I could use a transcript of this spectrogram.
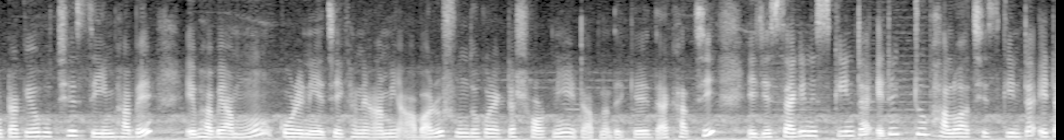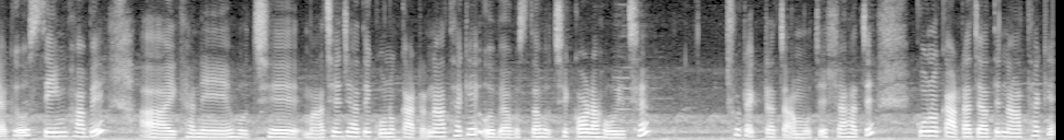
ওটাকেও হচ্ছে সেমভাবে এভাবে আম্মু করে নিয়েছে। এখানে আমি আবারও সুন্দর করে একটা শর্ট নিয়ে এটা আপনাদেরকে দেখাচ্ছি। এই যে সেকেন্ড স্কিনটা এটা একটু ভালো আছে স্কিনটা এটাকেও সেমভাবে এখানে হচ্ছে মাছের যাতে কোনো কাটা না থাকে, ওই ব্যবস্থা হচ্ছে করা হয়েছে। ছোট একটা চামচের সাহায্যে কোনো কাটা যাতে না থাকে,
